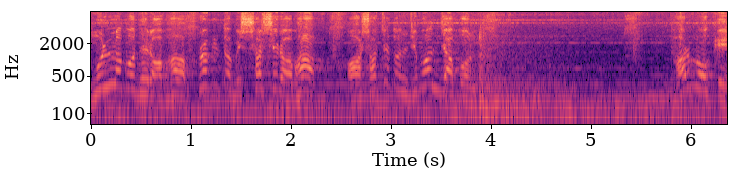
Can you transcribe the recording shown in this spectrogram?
মূল্যবোধের অভাব, প্রকৃত বিশ্বাসের অভাব, অসচেতন জীবনযাপন। ধর্মকে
